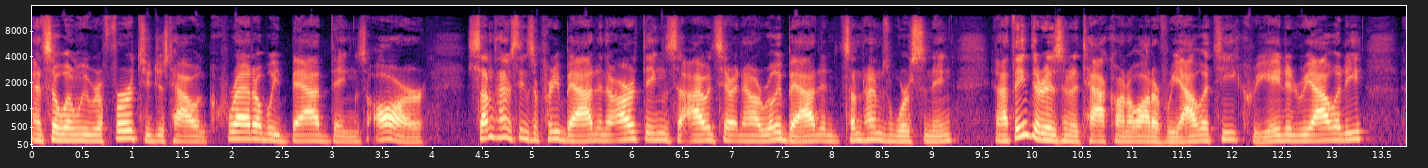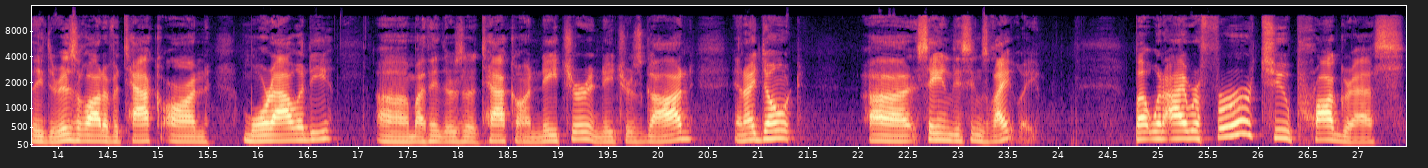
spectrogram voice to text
And so when we refer to just how incredibly bad things are, sometimes things are pretty bad, and there are things that I would say right now are really bad and sometimes worsening. And I think there is an attack on a lot of reality, created reality. I think there is a lot of attack on morality. Um, I think there's an attack on nature and nature's God. And I don't uh, say any of these things lightly. But when I refer to progress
